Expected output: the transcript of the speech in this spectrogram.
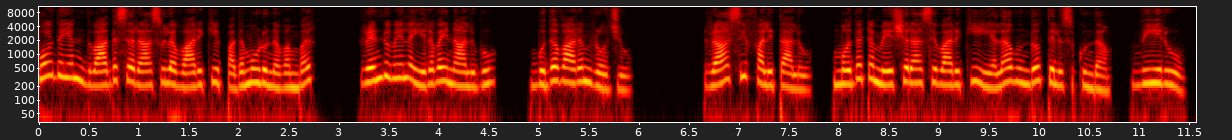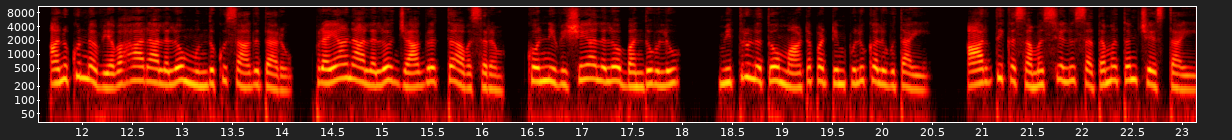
శుభోదయం ద్వాదశ రాసుల వారికి పదమూడు నవంబర్ రెండు వేల ఇరవై నాలుగు బుధవారం రోజు. రాశి ఫలితాలు. మొదట మేషరాశివారికి ఎలా ఉందో తెలుసుకుందాం. వీరు అనుకున్న వ్యవహారాలలో ముందుకు సాగుతారు. ప్రయాణాలలో జాగ్రత్త అవసరం. కొన్ని విషయాలలో బంధువులు మిత్రులతో మాటపట్టింపులు కలుగుతాయి. ఆర్థిక సమస్యలు సతమతం చేస్తాయి.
